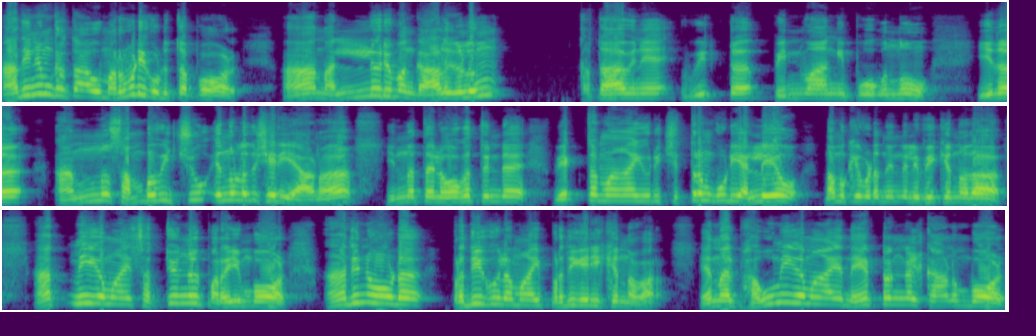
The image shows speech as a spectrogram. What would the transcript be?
അതിനും കർത്താവ് മറുപടി കൊടുത്തപ്പോൾ ആ നല്ലൊരു പങ്കാളുകളും കർത്താവിനെ വിട്ട് പിൻവാങ്ങിപ്പോകുന്നു ഇത് അന്ന് സംഭവിച്ചു എന്നുള്ളത് ശരിയാണ്. ഇന്നത്തെ ലോകത്തിന്റെ വ്യക്തമായ ഒരു ചിത്രം കൂടിയല്ലയോ നമുക്കിവിടെ നിന്ന് ലഭിക്കുന്നത്. ആത്മീയമായ സത്യങ്ങൾ പറയുമ്പോൾ അതിനോട് പ്രതികൂലമായി പ്രതികരിക്കുന്നവർ. എന്നാൽ ഭൗമികമായ നേട്ടങ്ങൾ കാണുമ്പോൾ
